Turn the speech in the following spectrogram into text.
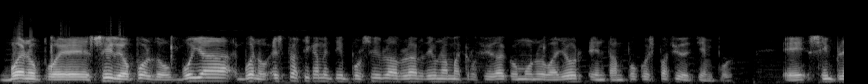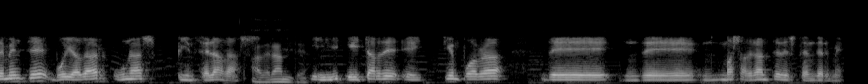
Bueno, pues sí, Leopoldo. Voy a, bueno, es prácticamente imposible hablar de una macrociudad como Nueva York en tan poco espacio de tiempo. Eh, simplemente voy a dar unas pinceladas Adelante. y, y tarde eh, tiempo habrá de, de más adelante de extenderme.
